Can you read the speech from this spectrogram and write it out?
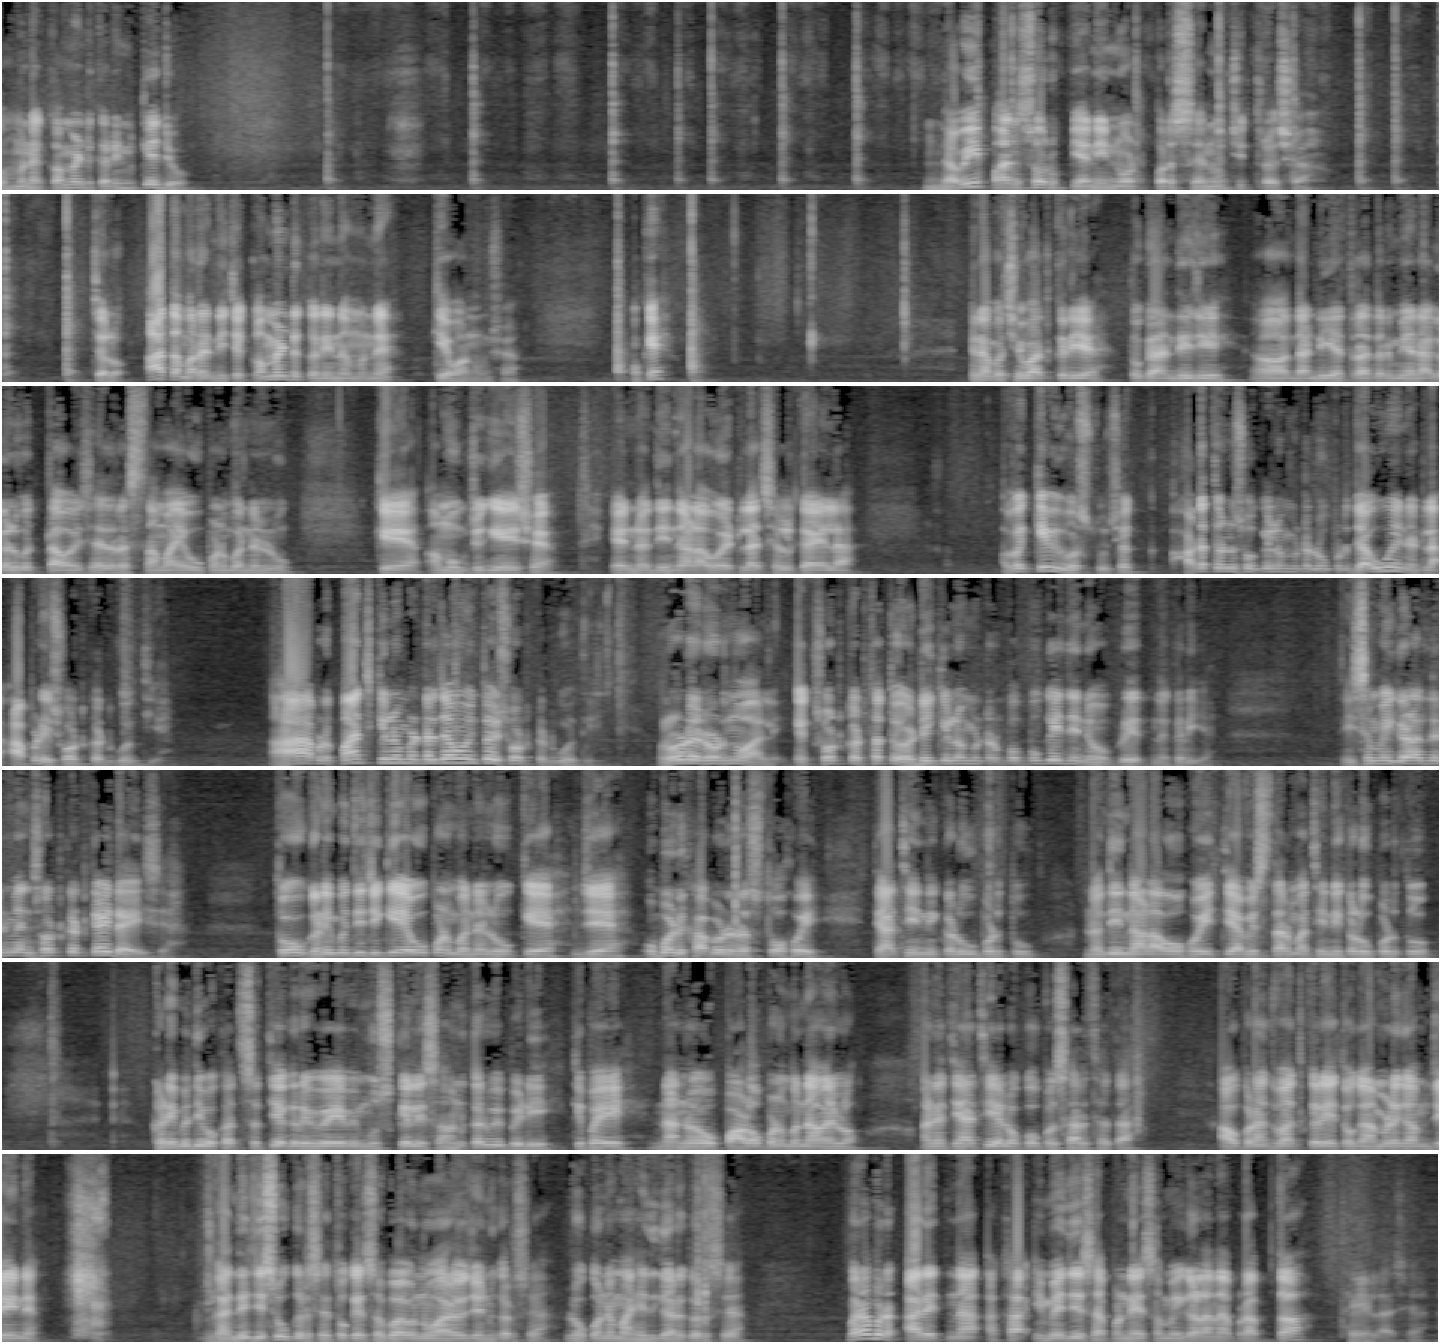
તો મને કમેન્ટ કરીને કહેજો. નવી પાંચસો રૂપિયાની નોટ પર શેનું ચિત્ર છે? ચલો, આ તમારે નીચે કમેન્ટ કરીને મને કહેવાનું છે. ઓકે એના પછી વાત કરીએ તો ગાંધીજી દાંડી યાત્રા દરમિયાન આગળ વધતા હોય છે. રસ્તામાં એવું પણ બનેલું કે અમુક જગ્યાએ છે એ નદી નાળાઓ એટલા છલકાયેલા. હવે કેવી વસ્તુ છે? સાડા ત્રણસો કિલોમીટર ઉપર જવું હોય ને એટલે આપણે શોર્ટકટ ગોતીએ. હા, આપણે પાંચ કિલોમીટર જવું હોય તોય શોર્ટકટ ગોતી. રોડે રોડ ન હાલી. એક શોર્ટકટ થતો હોય, અઢી કિલોમીટર પર પૂગાઈ જઈને એવો પ્રયત્ન કરીએ. એ સમયગાળા દરમિયાન શોર્ટકટ કાઢાય છે. તો ઘણી બધી જગ્યાએ એવું પણ બનેલું કે જે ઉબડ ખાબડ રસ્તો હોય, ત્યાંથી નીકળવું પડતું. નદી નાળાઓ હોય ત્યાં વિસ્તારમાંથી નીકળવું પડતું. ઘણી બધી વખત સત્યાગ્રહીઓએ એવી મુશ્કેલી સહન કરવી પડી કે ભાઈ, નાનો એવો પાળો પણ બનાવેલો અને ત્યાંથી એ લોકો પસાર થતા. આ ઉપરાંત વાત કરીએ તો ગામડે ગામ જઈને ગાંધીજી શું કરશે? તો કે સભાઓનું આયોજન કરશે, લોકોને માહિતગાર કરશે. બરાબર? આ રીતના આખા ઇમેજીસ આપણને એ સમયગાળાના પ્રાપ્ત થયેલા છે.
